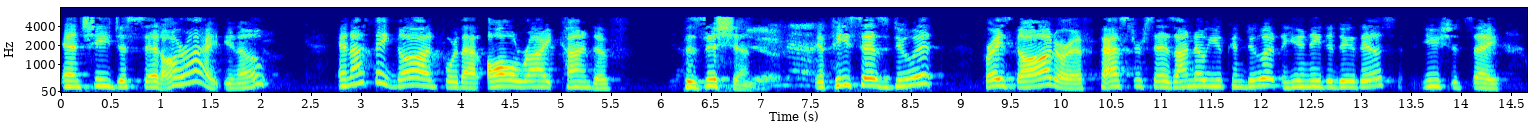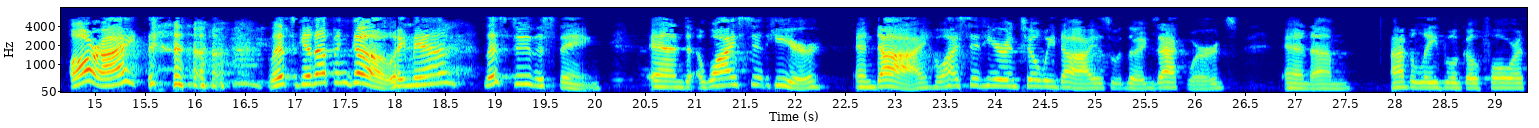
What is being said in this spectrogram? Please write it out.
And she just said, all right, you know. And I thank God for that all right kind of position. Yes. If he says do it, praise God, or if pastor says, I know you can do it, you need to do this, you should say, all right, let's get up and go. Amen. Let's do this thing. And why sit here and die? Why sit here until we die is the exact words. And, um, I believe we'll go forth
